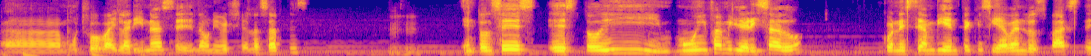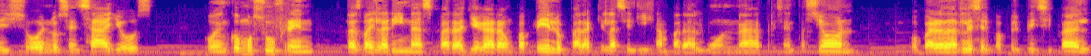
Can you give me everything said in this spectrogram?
a, muchos bailarinas de la Universidad de las Artes. Entonces estoy muy familiarizado con este ambiente que se lleva en los backstage o en los ensayos o en cómo sufren las bailarinas para llegar a un papel o para que las elijan para alguna presentación o para darles el papel principal.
